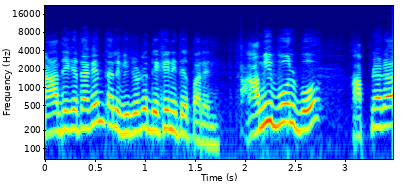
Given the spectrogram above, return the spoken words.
না দেখে থাকেন, তাহলে ভিডিওটা দেখে নিতে পারেন। আমি বলব, আপনারা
